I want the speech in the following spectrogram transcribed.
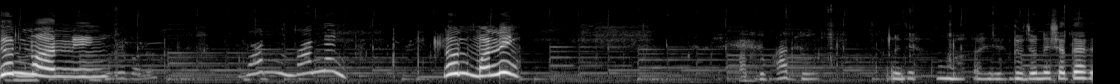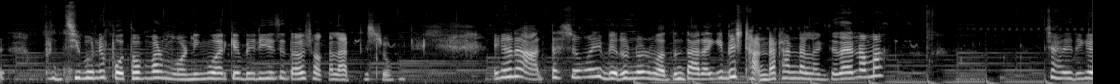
গুড মর্নিং গুড মর্নিং ফাদ্দু ফাদ্দু এই যে দুজনের সাথে জীবনে প্রথমবার মর্নিং ওয়ার্কে বেরিয়েছে তাও সকাল আটটার সময়। এখানে আটটার সময় বেরোনোর মতন তার আগে বেশ ঠান্ডা ঠান্ডা লাগছে তাই না মা? চারিদিকে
